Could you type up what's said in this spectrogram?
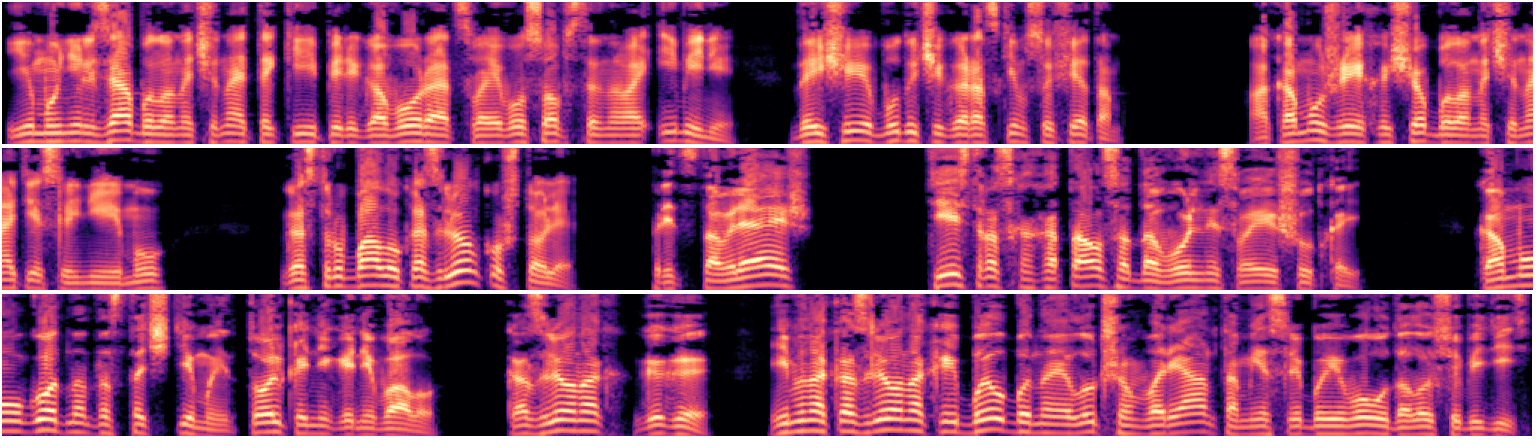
Ему нельзя было начинать такие переговоры от своего собственного имени, да еще и будучи городским суфетом. А кому же их еще было начинать, если не ему? Гаструбалу козленку, что ли? Представляешь? Тесть расхохотался, довольный своей шуткой. Кому угодно досточтимый, только не Ганнибалу. Козленок — ГГ. Именно козленок и был бы наилучшим вариантом, если бы его удалось убедить.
